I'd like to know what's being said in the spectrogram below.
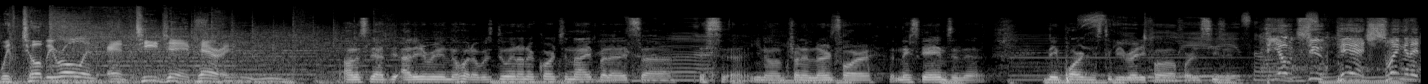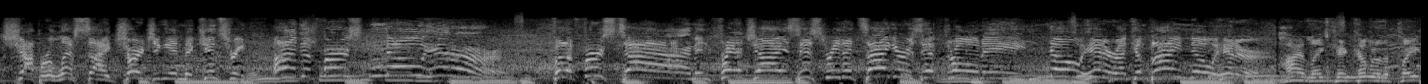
with Toby Rowland and TJ Perry. Honestly, I, I didn't really know what I was doing on the court tonight, but it's, uh, it's uh, you know, I'm trying to learn for the next games and the, the importance to be ready for, for the season. The 0-2 pitch, swinging a chopper left side, charging in McKinstry on to first, no hitter. For the first time in franchise history, the Tigers have thrown a no hitter, a combined no hitter. High leg kick coming to the plate.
